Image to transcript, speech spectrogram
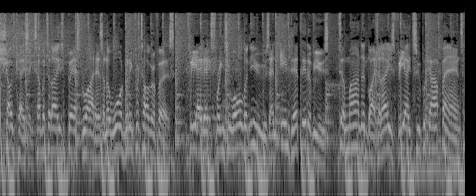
Showcasing some of today's best writers and award winning photographers. V8X brings you all the news and in depth interviews demanded by today's V8 supercar fans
